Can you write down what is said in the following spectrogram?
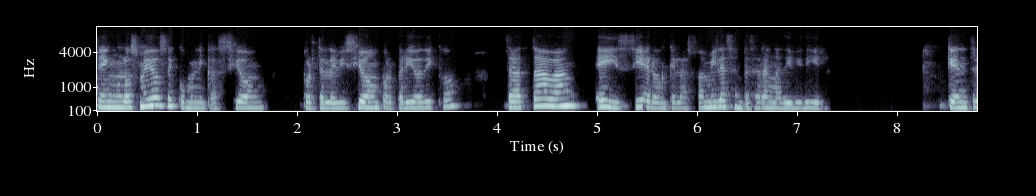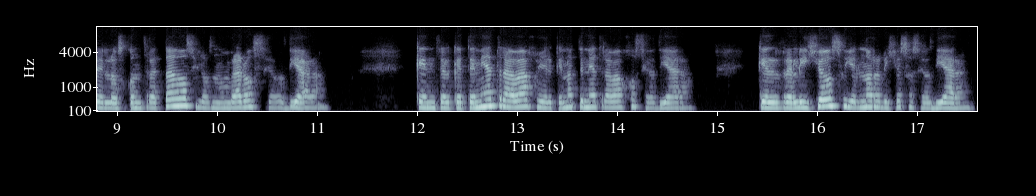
En los medios de comunicación, por televisión, por periódico, trataban e hicieron que las familias empezaran a dividir que entre los contratados y los nombrados se odiaran, que entre el que tenía trabajo y el que no tenía trabajo se odiaran, que el religioso y el no religioso se odiaran.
